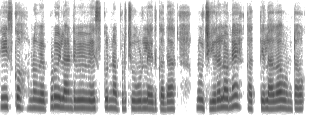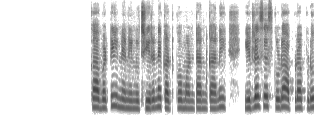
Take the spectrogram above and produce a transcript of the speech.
తీసుకో. నువ్వెప్పుడు ఇలాంటివి వేసుకున్నప్పుడు చూడలేదు కదా! నువ్వు చీరలోనే కత్తిలాగా ఉంటావు. కాబట్టి నేను నిన్ను చీరనే కట్టుకోమంటాను కానీ, ఈ డ్రెసెస్ కూడా అప్పుడప్పుడు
